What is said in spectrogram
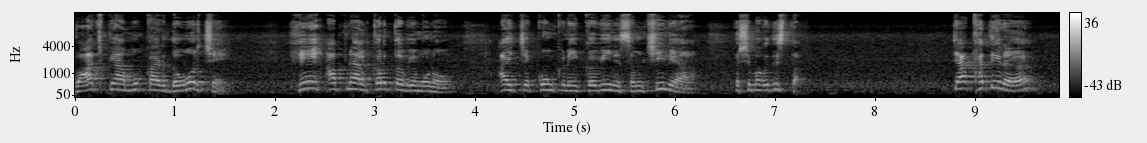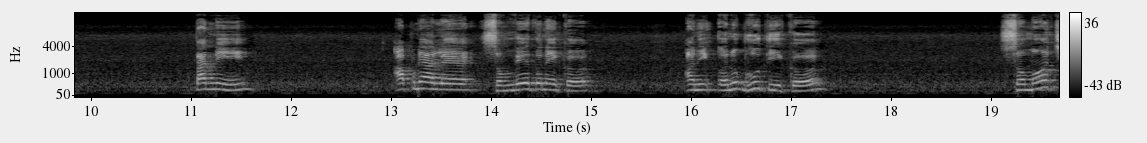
वाचप्या मुखार दवरचें हें आपणाल कर्तव्य म्हणून आयचे कोंकणी कवीन समचिल्या अशें म्हाका दिसता त्या खातीर तांणी आपणाले संवेदनेक आनी अनुभूतीक समज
